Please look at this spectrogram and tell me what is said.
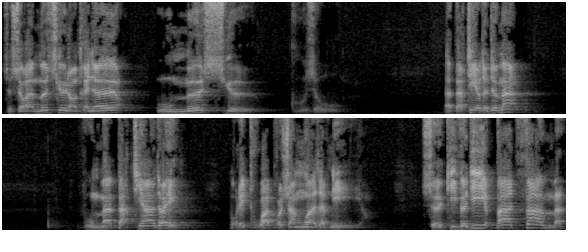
ce sera monsieur l'entraîneur ou monsieur Couzeau. À partir de demain, vous m'appartiendrez pour les trois prochains mois à venir. Ce qui veut dire pas de femmes,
